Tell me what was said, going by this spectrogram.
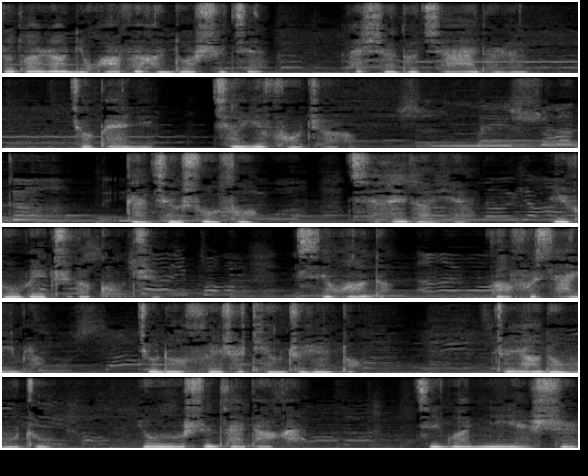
这段让你花费很多时间来选择去爱的人，就被你轻易否决了。感情受挫，漆黑的夜，一如未知的恐惧，心慌的，仿佛下一秒就能随时停止运动。这样的无助，犹如身在大海，尽管你也是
